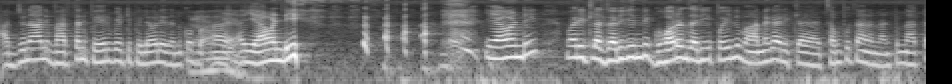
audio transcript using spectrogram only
అర్జున అని భర్తని పేరు పెట్టి పిలవలేదనుకో ఏమండి? ఏమండి? మరి ఇట్లా జరిగింది ఘోరం జరిగిపోయింది మా అన్నగారు ఇట్లా చంపుతానని అంటున్నట్ట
